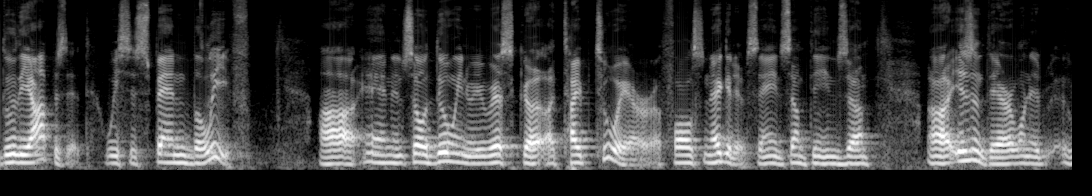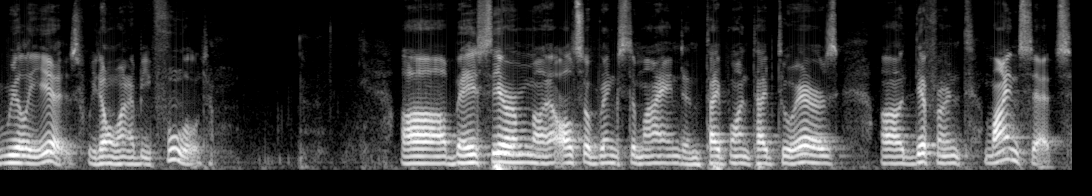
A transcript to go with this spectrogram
do the opposite. We suspend belief. Uh, and in so doing, we risk a, a, type 2 error, a false negative, saying something's uh, uh, isn't there when it really is. We don't want to be fooled. Uh, Bayes' theorem uh, also brings to mind in type 1, type 2 errors uh, different mindsets.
